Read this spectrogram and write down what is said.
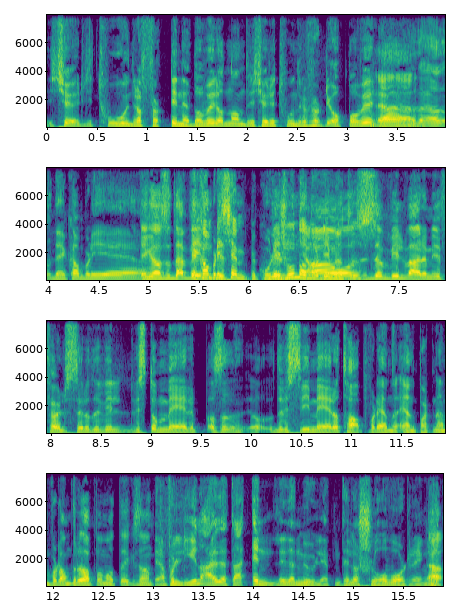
kjører i 240 nedover, og den andre kjører i 240 oppover. Ja, ja. Det, det kan bli Ikke altså, det, veldig, Det kan bli kjempekollisjon da, når når de ja, møtes. Og det vil være mye følelser, og det vil, vil stå mer altså, Det vil svi mer å tape for den ene, ene parten enn for den andre, da, på en måte. ikke sant? Ja, for Lyn er jo dette er endelig den muligheten til å slå Vålerenga Ja.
